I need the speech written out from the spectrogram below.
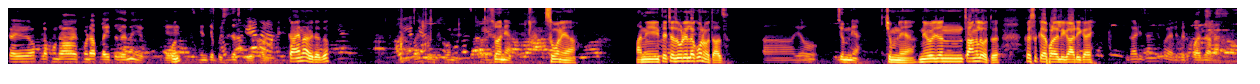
काय आपला खोंडा खोंडा आपला इथंच आहे ना एक. हे- कोण? पैसे जास्त आहे खोंड. काय नाव आहे त्याचं? सोन्या. सोन्या. आणि त्याच्या जोडीला कोण होतं आज? अं, चिमण्या. चिमण्या. नियोजन चांगलं होतं. कसं काय पळाली गाडी काय? गाडी चांगली पळायला गटपास झाला.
